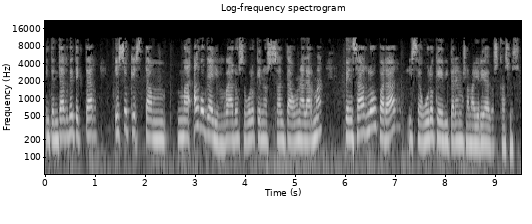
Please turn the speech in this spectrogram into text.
intentar detectar eso que está mal, algo que hay raro, seguro que nos salta una alarma pensarlo, parar y seguro que evitaremos la mayoría de los casos.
